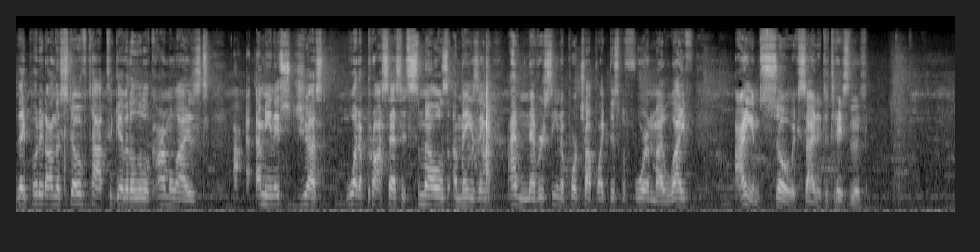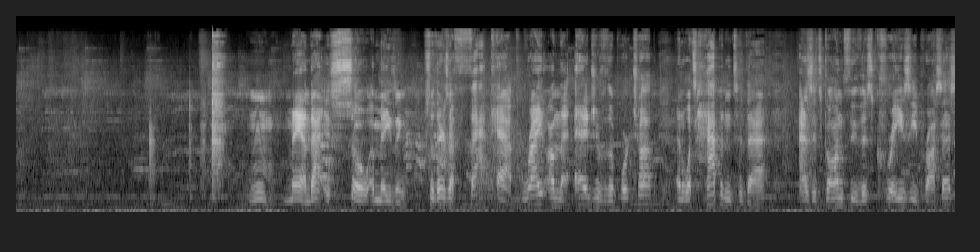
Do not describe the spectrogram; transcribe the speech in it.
they put it on the stove top to give it a little caramelized. I, I mean, it's just what a process. It smells amazing. I've never seen a pork chop like this before in my life. I am so excited to taste this. Mm, man, that is so amazing. So there's a fat cap right on the edge of the pork chop, and what's happened to that as it's gone through this crazy process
